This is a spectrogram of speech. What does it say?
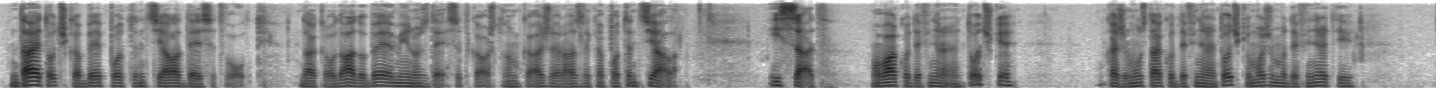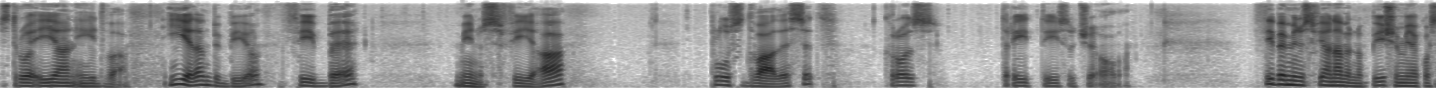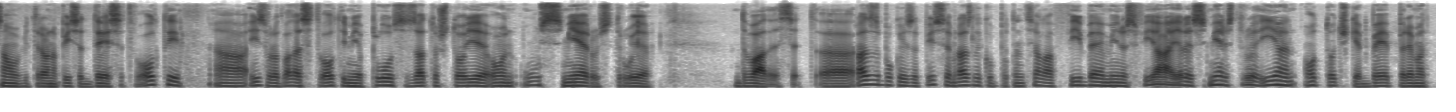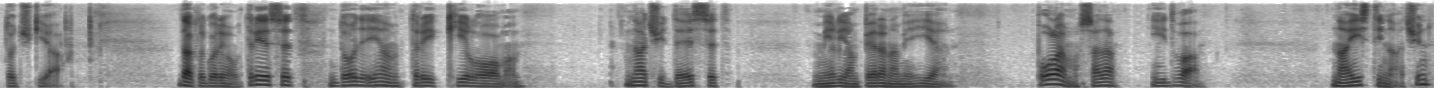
da je točka B potencijala 10 V. Dakle, od A do B je minus 10, kao što nam kaže razlika potencijala. I sad, ovako definirane točke, kažem uz tako definirane točke, možemo definirati struje I1 i I2. I1 bi bio Fi B minus Fi A plus 20 kroz 3000 ohma. Fibe minus Fija namjerno pišem, iako samo bi trebao napisati 10 V. A izvor 20 V mi je plus zato što je on u smjeru struje 20. Razlog zbog zapisujem razliku potencijala Fibe minus Fija jer je smjer struje 1 od točke B prema točki A. Dakle, gore imam 30, dolje imam 3 kOhm. Znači 10 mA nam je 1. Pogledajmo sada i 2 na isti način.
